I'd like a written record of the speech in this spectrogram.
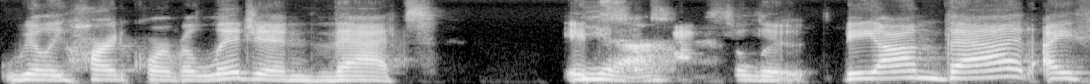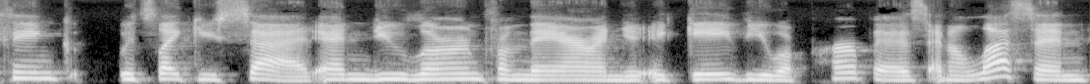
really hardcore religion that it's yeah. absolute. Beyond that, I think it's like you said, and you learn from there, and it gave you a purpose and a lesson.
